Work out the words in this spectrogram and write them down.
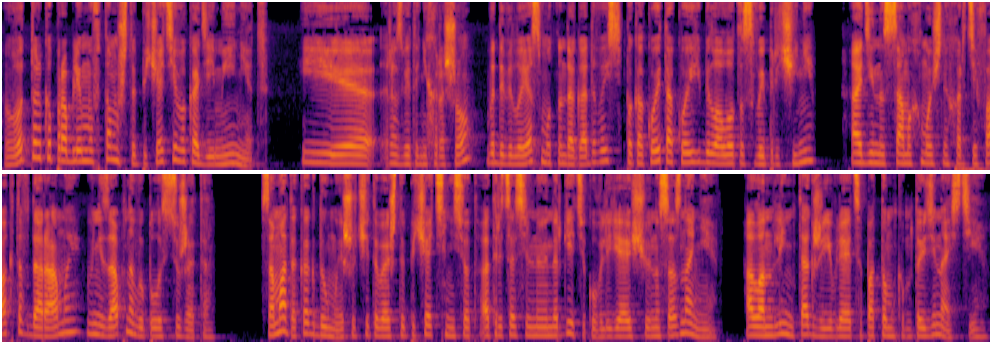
Вот только проблема в том, что печати в Академии нет. И разве это не хорошо? Выдавила я, смутно догадываясь, по какой такой белолотосовой причине один из самых мощных артефактов Дорамы внезапно выпал из сюжета. Сама-то как думаешь, учитывая, что печать несет отрицательную энергетику, влияющую на сознание, а Лан Линь также является потомком той династии?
